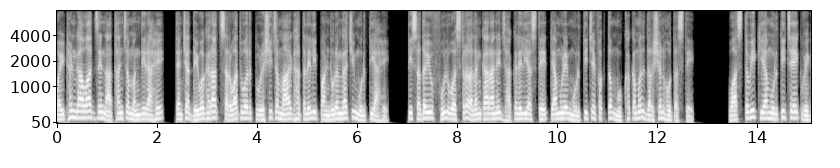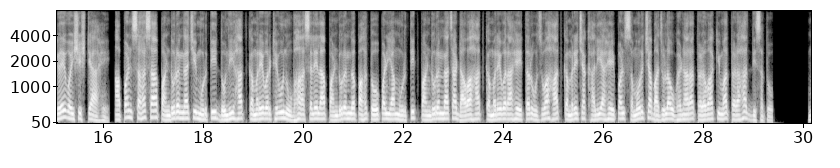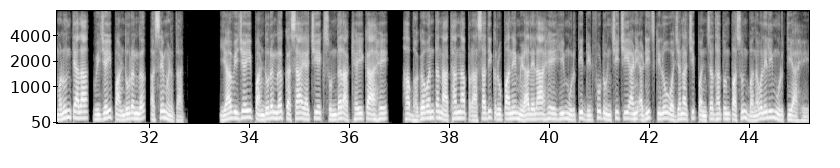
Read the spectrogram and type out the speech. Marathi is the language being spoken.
पैठण गावात जे नाथांचं मंदिर आहे त्यांच्या देवघरात सर्वात वर तुळशीचं माळ घातलेली पांडुरंगाची मूर्ती आहे. ती सदैव फूल वस्त्र अलंकाराने झाकलेली असते त्यामुळे मूर्तीचे फक्त मुखकमल दर्शन होत असते. वास्तविक या मूर्तीचे एक वेगळे वैशिष्ट्य आहे. आपण सहसा पांडुरंगाची मूर्ती दोन्ही हात कमरेवर ठेवून उभा असलेला पांडुरंग पाहतो पण या मूर्तीत पांडुरंगाचा डावा हात कमरेवर आहे तर उजवा हात कमरेच्या खाली आहे पण समोरच्या बाजूला उघडणारा तळवा किंवा तळहात दिसतो. म्हणून त्याला विजयी पांडुरंग असे म्हणतात. या विजयी पांडुरंग कसा याची एक सुंदर आख्यायिका आहे हा भगवंत नाथांना प्रासादिक रूपाने मिळालेला आहे ही मूर्ती दीड फूट उंचीची आणि अडीच किलो वजनाची पंचधातूंपासून बनवलेली मूर्ती आहे.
